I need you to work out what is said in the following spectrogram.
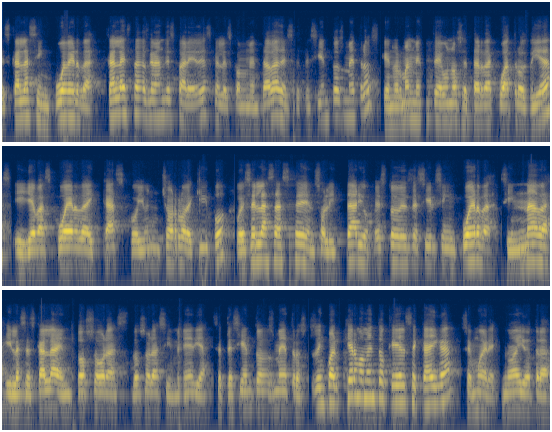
escala sin cuerda, escala estas grandes paredes que les comentaba de 700 metros, que normalmente uno se tarda cuatro días y llevas cuerda y casco y un chorro de equipo, pues él las hace en solitario, esto es decir, sin cuerda, sin nada, y las escala en dos horas, dos horas y media, 700 metros. Entonces, en cualquier momento que él se caiga, se muere, no hay otra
